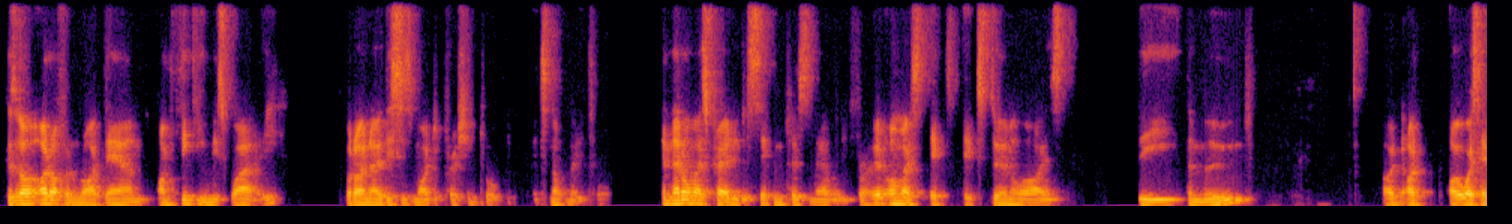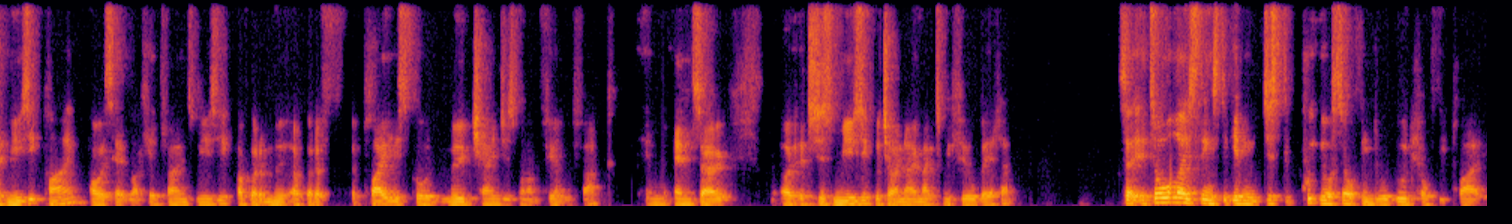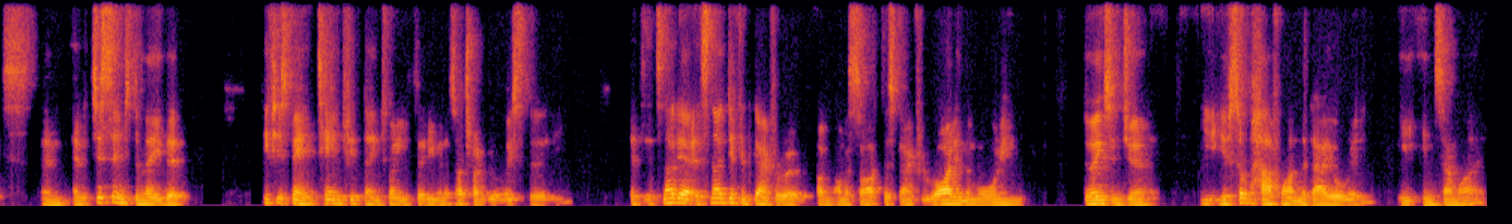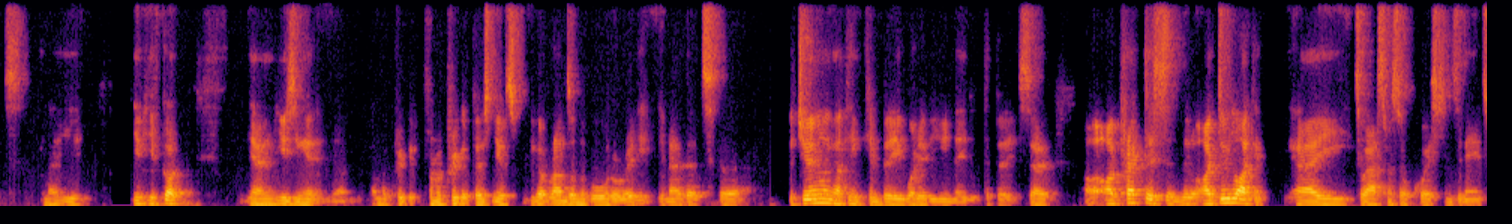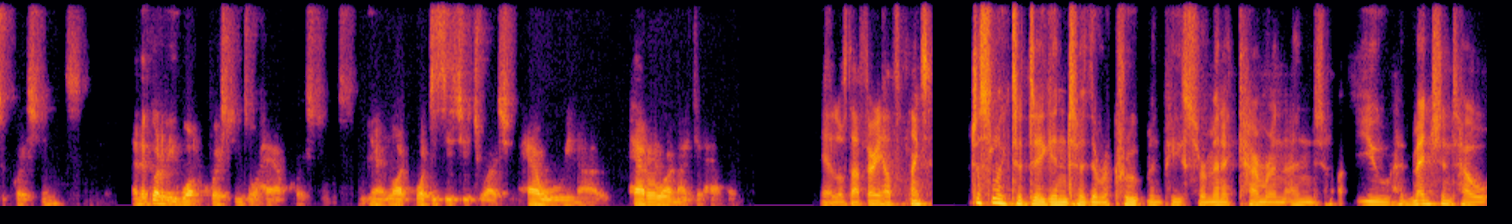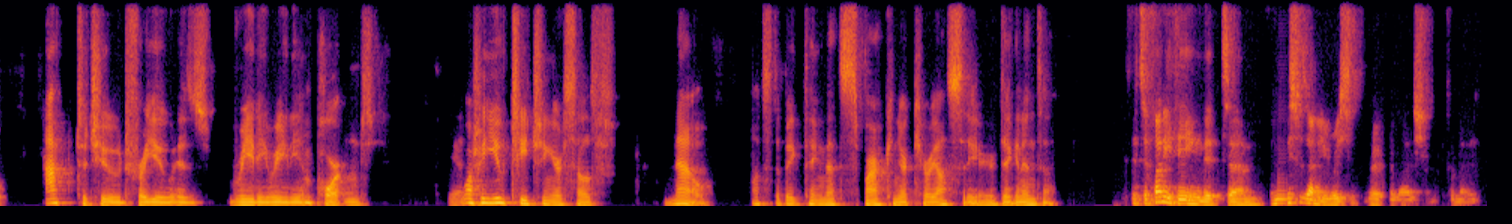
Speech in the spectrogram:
because I'd often write down, I'm thinking this way, but I know this is my depression talking. It's not me talking and that almost created a second personality for it almost ex- externalized the the mood I, I, I always have music playing. I always have like headphones music. I've got a mood, I've got a, a, playlist called mood changes when I'm feeling fucked. And and so it's just music which I know makes me feel better. So it's all those things to get in just to put yourself into a good healthy place. And and it just seems to me that if you spend 10 15 20 30 minutes I try to do at least 30 it, it's no doubt it's no different going for a I'm, I'm a cyclist going for a ride in the morning, doing some journey. You, have sort of half won the day already in, some ways. You know, you, you have got you know using a, I'm um, a cricket from a cricket person. You've, you've got runs on the board already. You know that's the the journaling. I think can be whatever you need it to be. So I, I practice a little. I do like a, a to ask myself questions and answer questions, and they've got to be what questions or how questions. You know, like what is this situation? How will we know? How do I make it happen? Yeah, love that. Very helpful. Thanks. Just like to dig into the recruitment piece for a minute, Cameron. And you had mentioned how aptitude for you is really, really important. Yeah. What are you teaching yourself now? What's the big thing that's sparking your curiosity or you're digging into? It's a funny thing that, um, this was only a recent revelation for me,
